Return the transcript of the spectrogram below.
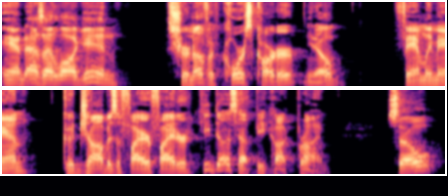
And as I log in, sure enough, of course, Carter, you know, family man, good job as a firefighter. He does have Peacock Prime. So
